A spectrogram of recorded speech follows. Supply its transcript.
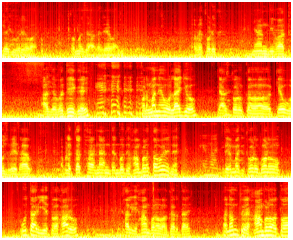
ભેગું રહેવાનું. તો મજા આવે રહેવાની. હવે થોડીક જ્ઞાનની વાત આજે વધી ગઈ. પણ મને એવું લાગ્યું કે આજ થોડુંક કેવું જોઈએ. આપણે કથા નાન તે બધું સાંભળતા હોય ને એમાંથી. તેમાંથી થોડું ઘણું ઉતારીએ તો સારું. ખાલી સાંભળવા કરતા. અને આમ તો એ સાંભળો તો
